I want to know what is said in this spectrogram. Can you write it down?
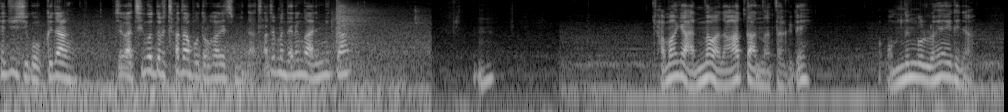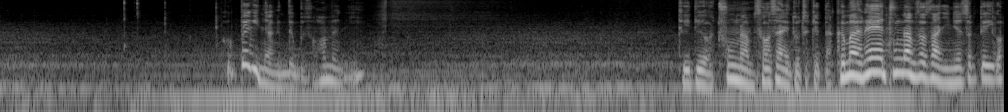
해주시고 그냥 제가 친구들을 찾아보도록 하겠습니다. 찾으면 되는 거 아닙니까? 음? 자막이 안 나와. 나왔다 안 나왔다 그래? 없는 걸로 해 그냥. 흑백이냐 근데 무슨 화면이? 드디어 충남 서산에 도착했다. 그만해 충남 서산. 이 녀석들 이거.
